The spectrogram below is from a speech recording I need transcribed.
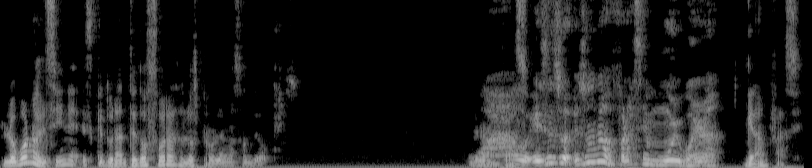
lo bueno del cine es que durante dos horas los problemas son de otros. Gran Wow, frase. es eso, es una frase muy buena. Gran frase.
